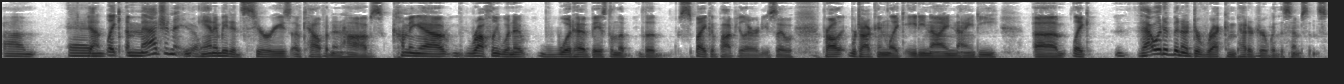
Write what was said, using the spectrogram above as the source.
Um and, yeah, like imagine an know, animated series of Calvin and Hobbes coming out roughly when it would have based on the, the spike of popularity. So probably we're talking like 89, 90. Um, like that would have been a direct competitor with The Simpsons.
